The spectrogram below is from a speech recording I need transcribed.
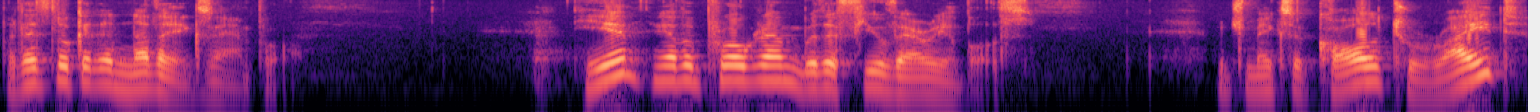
But let's look at another example. Here we have a program with a few variables, which makes a call to write,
